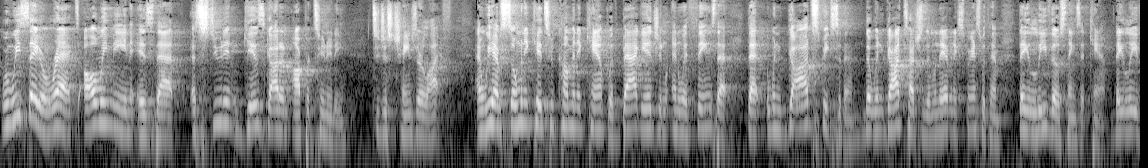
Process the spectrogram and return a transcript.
when we say wrecked, all we mean is that a student gives God an opportunity to just change their life. And we have so many kids who come into camp with baggage and, and with things that, that when God speaks to them, that when God touches them, when they have an experience with Him, they leave those things at camp. They leave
